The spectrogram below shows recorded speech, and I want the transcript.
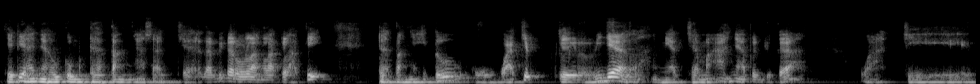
Jadi hanya hukum datangnya saja. Tapi kalau orang laki-laki datangnya itu wajib rijal. Niat jamaahnya pun juga wajib.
